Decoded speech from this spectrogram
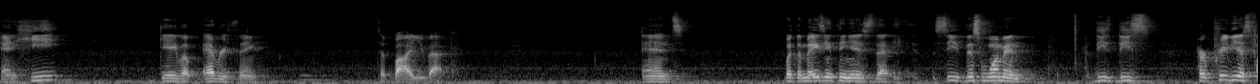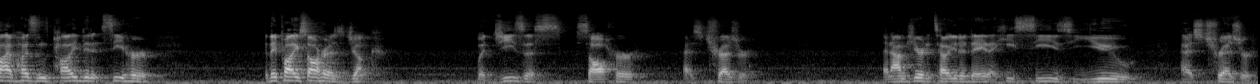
And he gave up everything to buy you back. And but the amazing thing is that see this woman these these her previous five husbands probably didn't see her they probably saw her as junk. But Jesus saw her as treasure. And I'm here to tell you today that he sees you as treasure.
